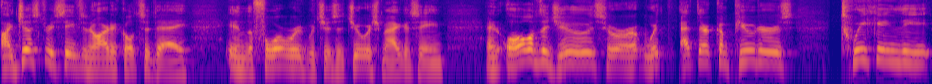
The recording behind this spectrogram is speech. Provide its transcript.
I just received an article today in the Forward, which is a Jewish magazine, and all of the Jews who are with, at their computers tweaking the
